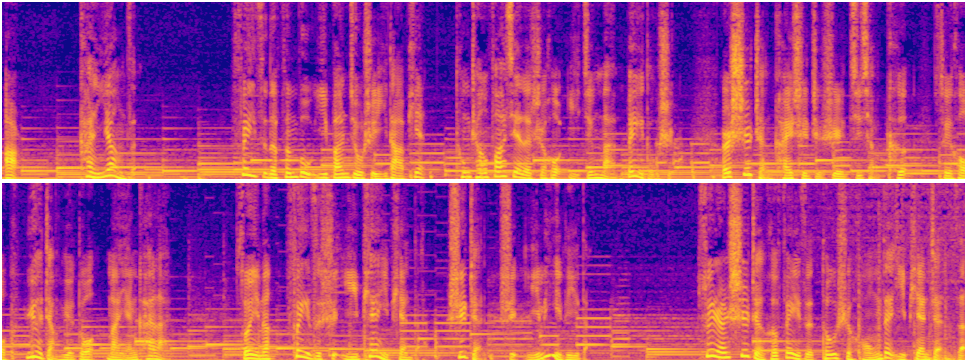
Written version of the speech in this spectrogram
二看样子。痱子的分布一般就是一大片，通常发现的时候已经满背都是；而湿疹开始只是几小颗，随后越长越多，蔓延开来。所以呢，痱子是一片一片的，湿疹是一粒一粒的。虽然湿疹和痱子都是红的一片疹子，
